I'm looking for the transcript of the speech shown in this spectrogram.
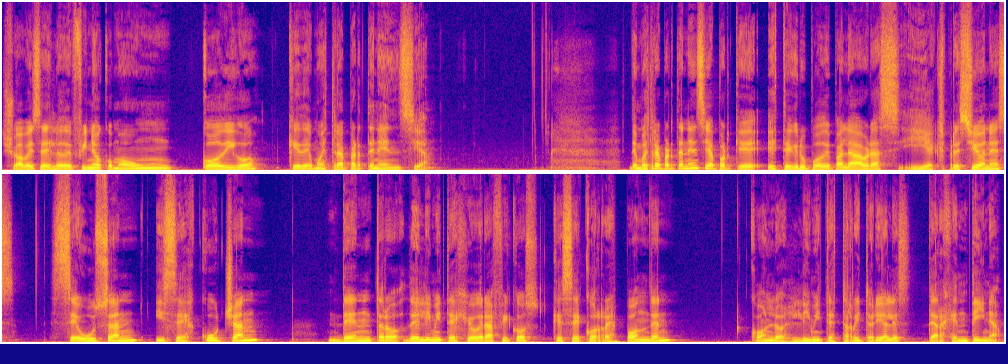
Yo a veces lo defino como un código que demuestra pertenencia. Demuestra pertenencia porque este grupo de palabras y expresiones se usan y se escuchan dentro de límites geográficos que se corresponden con los límites territoriales de Argentina.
